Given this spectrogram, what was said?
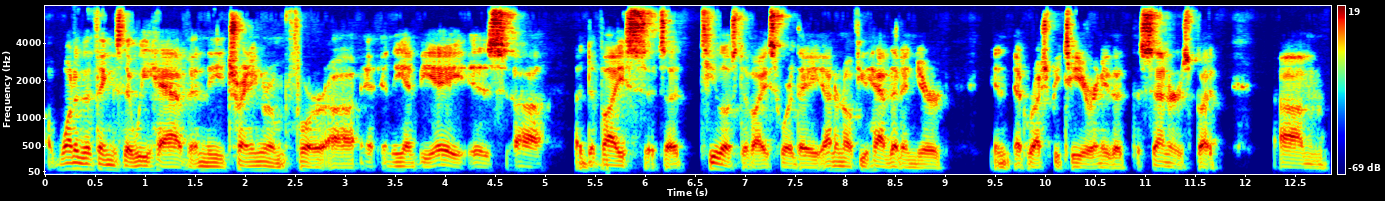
One of the things that we have in the training room for uh, in the NBA is uh, a device. It's a Telos device where they. I don't know if you have that in your in at Rush PT or any of the, the centers, but um,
